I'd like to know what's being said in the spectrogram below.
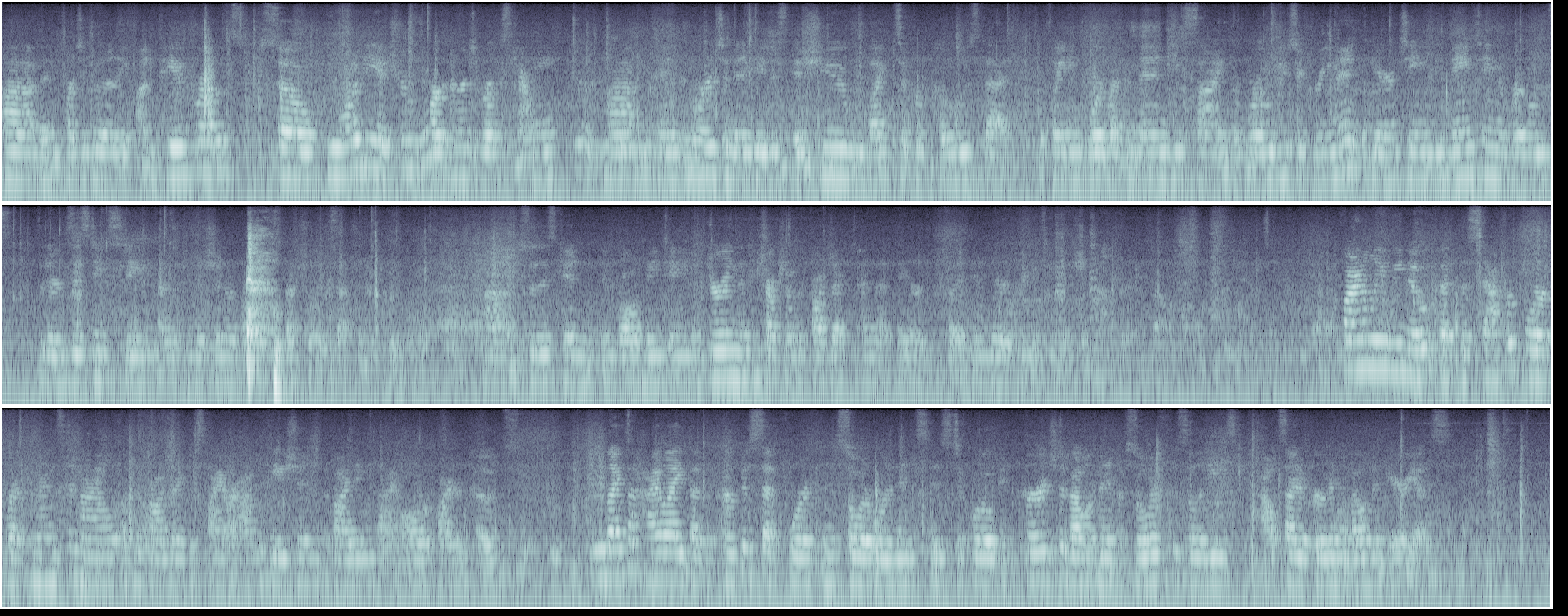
um, and particularly unpaved roads. So we wanna be a true partner to Brooks County. Um, and in order to mitigate this issue, we'd like to propose that the planning board recommend you sign a road use agreement guaranteeing you maintain the roads to their existing state as a condition of special exception approval. Um, so this can involve maintaining them during the construction of the project and that they are put in their previous condition after. Finally, we note that the staff report recommends denial of the project despite our application abiding by all required codes. We would like to highlight that the purpose set forth in the solar ordinance is to quote, encourage development of solar facilities outside of urban development areas.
